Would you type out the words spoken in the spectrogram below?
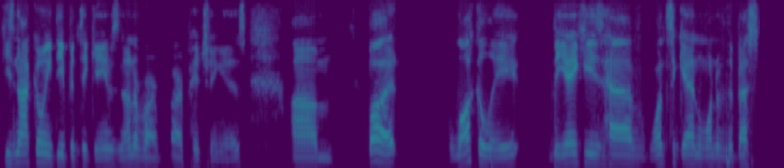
he's not going deep into games. None of our, our pitching is. Um, but luckily, the Yankees have once again one of the best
